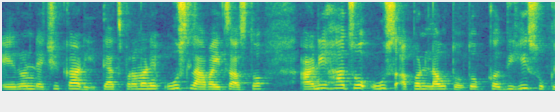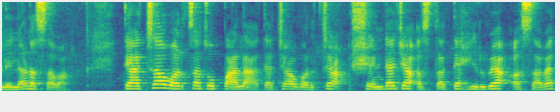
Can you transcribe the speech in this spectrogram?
एरंड्याची काडी त्याचप्रमाणे ऊस लावायचा असतो आणि हा जो ऊस आपण लावतो तो कधीही सुकलेला नसावा. त्याचा वरचा जो पाला त्याच्या वरच्या शेंड्या ज्या असतात त्या हिरव्या असाव्यात.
